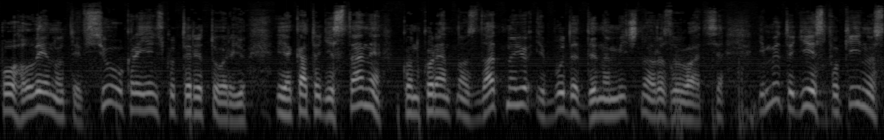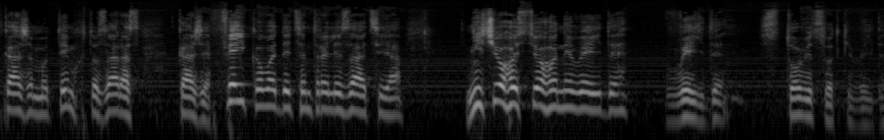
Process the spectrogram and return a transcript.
поглинути всю українську територію, яка тоді стане конкурентно здатною і буде динамічно розвиватися. І ми тоді спокійно скажемо тим, хто зараз каже фейкова децентралізація, нічого з цього не вийде. Вийде, 100% вийде.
